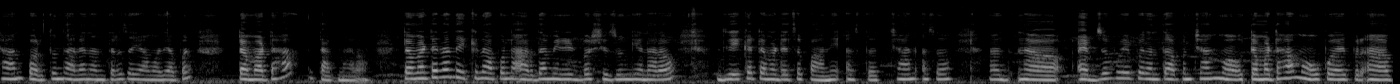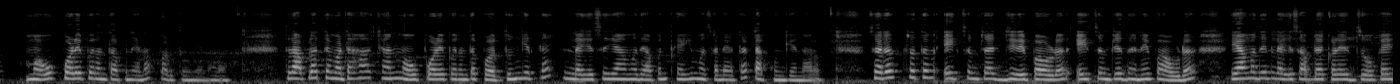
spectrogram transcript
छान परतून झाल्यानंतरच यामध्ये आपण टमाटा हा टाकणार आहोत. टमाट्याला देखील आपण अर्धा मिनिटभर शिजून घेणार आहोत. जे काय टमाट्याचं पाणी असतं छान असं ॲब्झर्व होईपर्यंत आपण छान मऊ टमाटा हा मऊ पळे मऊ पडेपर्यंत आपण याला परतून घेणार आहोत. तर आपला टमाटा हा छान मऊ पडेपर्यंत परतून घेतला आहे लगेच यामध्ये आपण काही मसाले आता टाकून घेणार आहोत. सर्वप्रथम एक चमचा जिरे पावडर एक चमचे धने पावडर. यामध्ये लगेच आपल्याकडे जो काही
